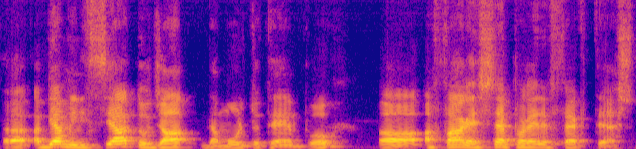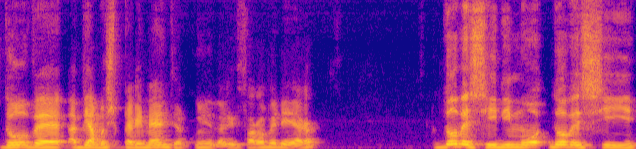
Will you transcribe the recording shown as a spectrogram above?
Uh, abbiamo iniziato già da molto tempo uh, a fare separate effect test, dove abbiamo esperimenti, alcuni ve li farò vedere, dove si, dimo- dove si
